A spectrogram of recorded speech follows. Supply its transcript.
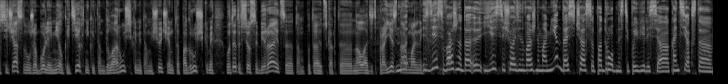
сейчас уже более мелкой техникой, там, белорусиками, там, еще чем-то, погрузчиками, вот это все собирается, там, пытаются как-то наладить проезд нормальный. Здесь важно, да, э, есть еще один важный момент, да, сейчас подробности появились а, контекста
